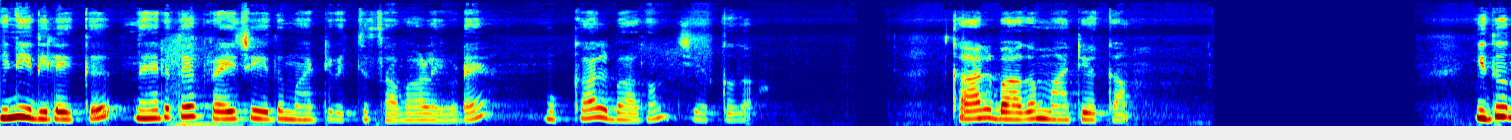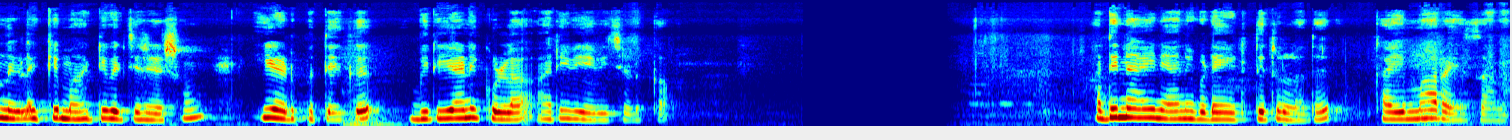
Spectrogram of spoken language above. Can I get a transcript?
ഇനി ഇതിലേക്ക് നേരത്തെ ഫ്രൈ ചെയ്ത് മാറ്റി വെച്ച സവാളയുടെ മുക്കാൽ ഭാഗം ചേർക്കുക. കാൽ ഭാഗം മാറ്റി വെക്കാം ഇതൊന്ന് ഇളക്കി മാറ്റി വെച്ച ശേഷം ഈ അടുപ്പത്തേക്ക് ബിരിയാണിക്കുള്ള അരി വേവിച്ചെടുക്കാം. അതിനായി ഞാനിവിടെ എടുത്തിട്ടുള്ളത് കൈമ റൈസാണ്.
